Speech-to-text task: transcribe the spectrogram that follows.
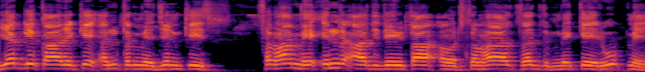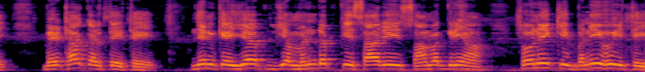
यज्ञ कार्य के अंत में जिनकी सभा में इंद्र आदि देवता और सभासद में के रूप में बैठा करते थे, जिनके यज्ञ मंडप की सारी सामग्रियाँ सोने की बनी हुई थी।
